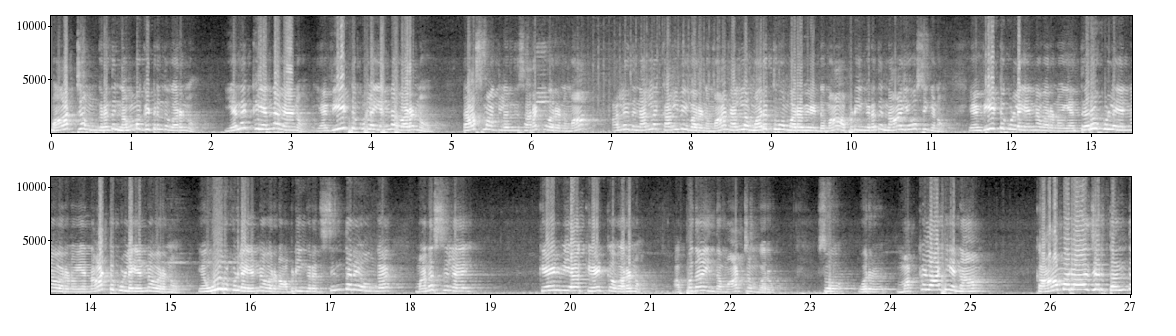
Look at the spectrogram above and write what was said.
மாற்றம்ங்கிறது நம்ம கிட்ட இருந்து வரணும். எனக்கு என்ன வேணும்? என் வீட்டுக்குள்ள என்ன வரணும்? டாஸ்மாக்ல இருந்து சரக்கு வரணுமா? அல்லது நல்ல கல்வி வரணுமா? நல்ல மருத்துவம் வர வேண்டுமா? அப்படிங்கறது நான் யோசிக்கணும். என் வீட்டுக்குள்ள என்ன வரணும்? என் தெருவுக்குள்ள என்ன வரணும்? என் நாட்டுக்குள்ள என்ன வரணும்? என் ஊருக்குள்ள என்ன வரணும்? அப்படிங்கறது சிந்தனை உங்க மனசுல கேள்வியா கேட்க வரணும். அப்போதான் இந்த மாற்றம் வரும். ஸோ ஒரு மக்களாகிய நாம் காமராஜர் தந்த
